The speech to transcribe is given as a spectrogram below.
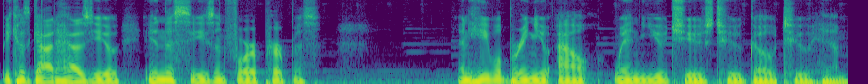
because God has you in this season for a purpose, and He will bring you out when you choose to go to Him.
